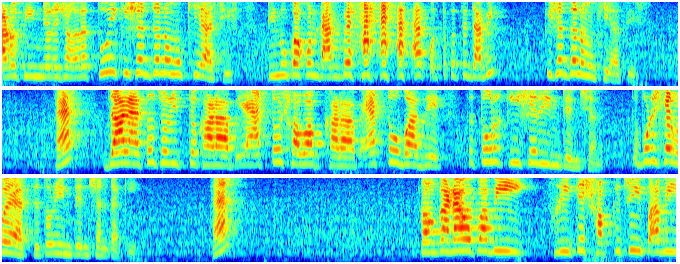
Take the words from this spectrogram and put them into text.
আরও তিনজনের সঙ্গে। তা তুই কিসের জন্য মুখিয়ে আসিস টিনু কখন ডাকবে হ্যাঁ হ্যাঁ হ্যাঁ হ্যাঁ করতে করতে যাবি? কিসের জন্য মুখিয়ে আছিস? হ্যাঁ? যার এত চরিত্র খারাপ, এত স্বভাব খারাপ, এত বাজে, তো তোর কিসের ইন্টেনশন তো পরিষ্কার হয়ে যাচ্ছে, তোর ইন্টেনশনটা কি? হ্যাঁ? টঙ্কাটাও পাবি ফ্রিতে সব কিছুই পাবি,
